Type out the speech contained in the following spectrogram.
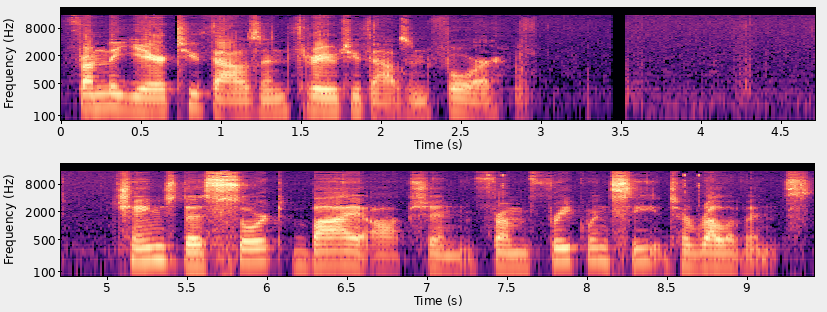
from the year 2000 through 2004. Change the Sort By option from frequency to relevance.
